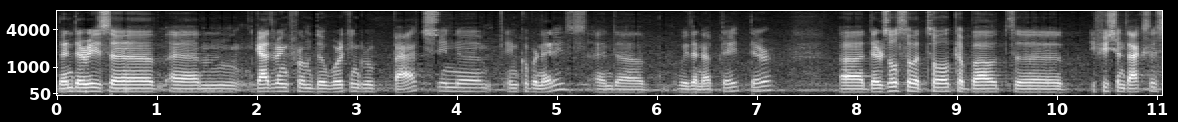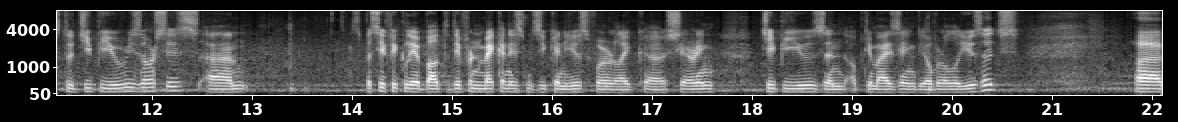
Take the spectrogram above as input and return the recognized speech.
Then there is a um, gathering from the working group batch in, uh, in Kubernetes and uh, with an update there. Uh, there's also a talk about uh, efficient access to GPU resources, um, specifically about the different mechanisms you can use for like sharing GPUs and optimizing the overall usage. Uh,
